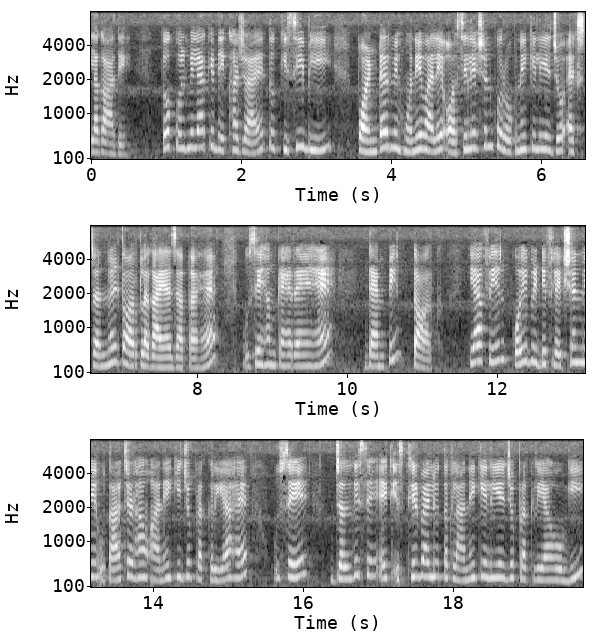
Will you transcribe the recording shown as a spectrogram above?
लगा दें। तो कुल मिला के देखा जाए तो किसी भी पॉइंटर में होने वाले ऑसिलेशन को रोकने के लिए जो एक्सटर्नल टॉर्क लगाया जाता है, उसे हम कह रहे हैं डैम्पिंग टॉर्क या फिर कोई भी डिफ्लेक्शन में उतार चढ़ाव आने की जो प्रक्रिया है, उसे जल्दी से एक स्थिर वैल्यू तक लाने के लिए जो प्रक्रिया होगी,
